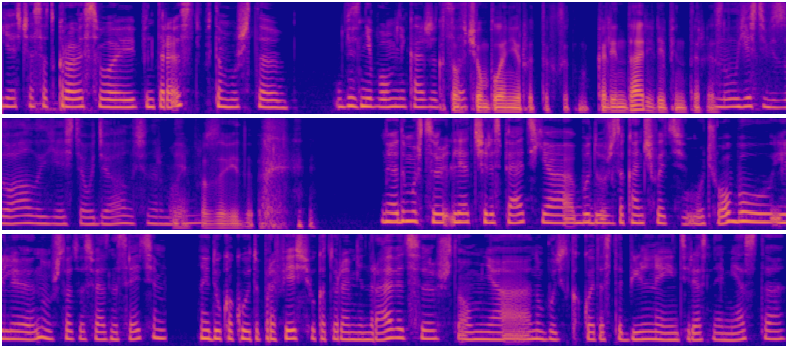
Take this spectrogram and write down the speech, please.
Я сейчас открою свой Pinterest, потому что без него, мне кажется... Кто в чем планирует, так сказать, ну, календарь или Pinterest? Ну, есть визуалы, есть аудиалы, все нормально. Не, просто завидую. Ну, я думаю, что лет через пять я буду уже заканчивать учебу или, ну, что-то связано с этим. Найду какую-то профессию, которая мне нравится, что у меня, ну, будет какое-то стабильное и интересное место.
